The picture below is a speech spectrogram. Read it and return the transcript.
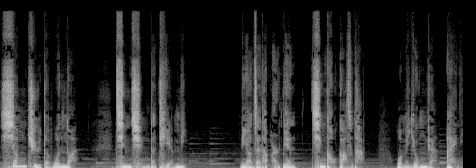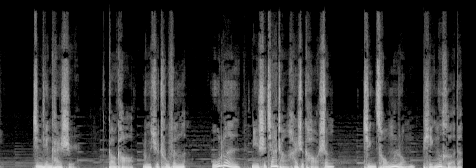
相聚的温暖，亲情的甜蜜。你要在他耳边亲口告诉他：“我们永远爱你。”今天开始，高考陆续出分了，无论你是家长还是考生，请从容平和的。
